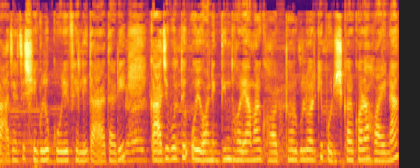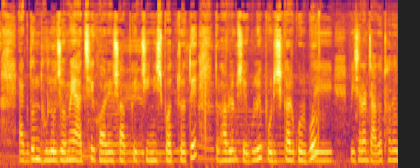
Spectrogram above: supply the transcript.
কাজ আছে সেগুলো করে ফেলি তাড়াতাড়ি। কাজ বলতে ওই অনেক দিন ধরে আমার ঘর টরগুলো আর কি পরিষ্কার করা হয় না। একদম ধুলো জমে আছে ঘরের সব কিছু জিনিসপত্রতে। তো ভাবলাম সেগুলোই পরিষ্কার করব। এই বিছানা চাদর টাদর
